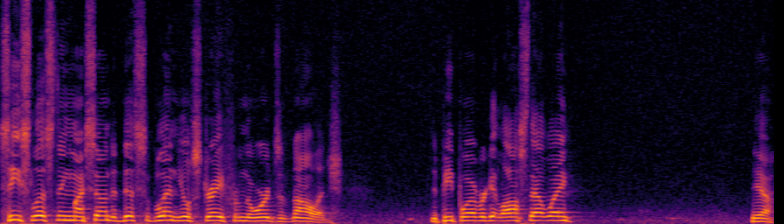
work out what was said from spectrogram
Cease listening, my son, to discipline. You'll stray from the words of knowledge. Did people ever get lost that way? Yeah.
